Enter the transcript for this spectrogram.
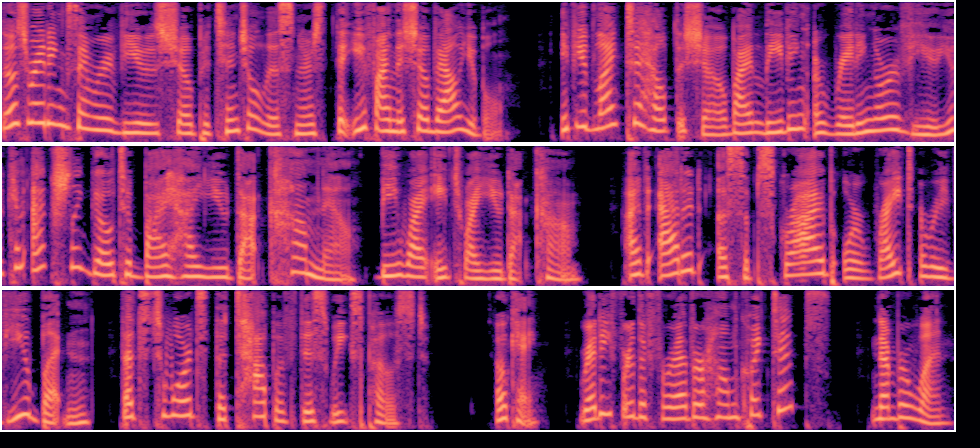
Those ratings and reviews show potential listeners that you find the show valuable. If you'd like to help the show by leaving a rating or review, you can actually go to byhyu.com now, B-Y-H-Y-U.com. I've added a subscribe or write a review button that's towards the top of this week's post. Okay, ready for the forever home quick tips? Number one,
